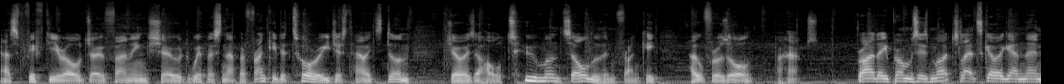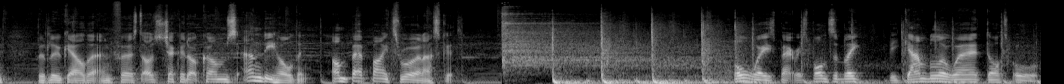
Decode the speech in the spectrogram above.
as 50 year old Joe Fanning showed whippersnapper Frankie Dettori just how it's done. Joe is a whole two months older than Frankie. Hope for us all, perhaps. Friday promises much. Let's go again then with Luke Elder and first oddschecker.com's Andy Holding on BetBites Royal Ascot. Always bet responsibly. BeGambleAware.org.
